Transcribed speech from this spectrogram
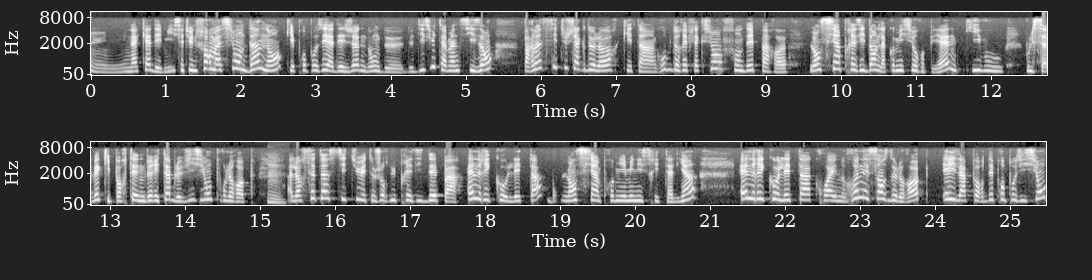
une, une académie. C'est une formation d'un an qui est proposée à des jeunes donc de, de 18 à 26 ans par l'Institut Jacques Delors, qui est un groupe de réflexion fondé par euh, l'ancien président de la Commission européenne, qui, vous, vous le savez, qui portait une véritable vision pour l'Europe. Hmm. Alors cet institut est aujourd'hui présidé par Enrico Letta, bon, l'ancien Premier ministre italien. Enrico Letta croit à une renaissance de l'Europe et il apporte des propositions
